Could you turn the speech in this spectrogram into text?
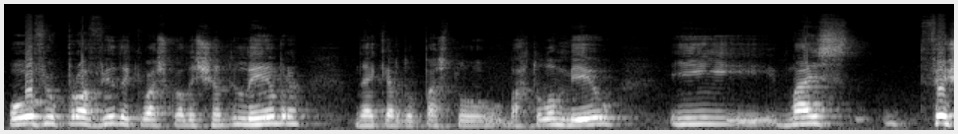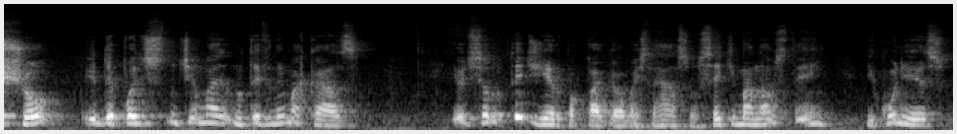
Houve o Provida, que eu acho que o Alexandre lembra, né, que era do pastor Bartolomeu, e mas fechou e depois disso não, tinha mais, não teve nenhuma casa. Eu disse, eu não tenho dinheiro para pagar uma internação. Sei que Manaus tem e conheço.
